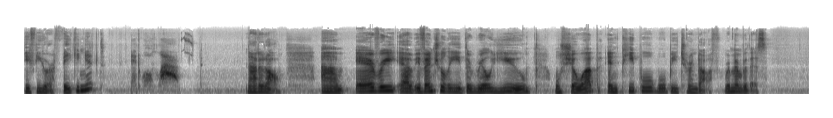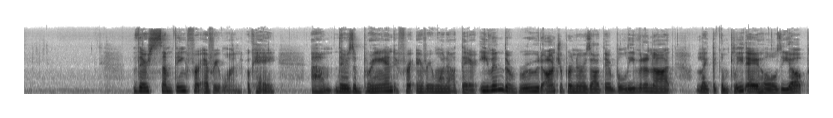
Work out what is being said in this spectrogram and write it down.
If you are faking it, it won't last. Not at all. Um, every uh, eventually, the real you will show up and people will be turned off. Remember this. There's something for everyone, okay? Um, there's a brand for everyone out there. Even the rude entrepreneurs out there, believe it or not, like the complete a-holes, yup.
